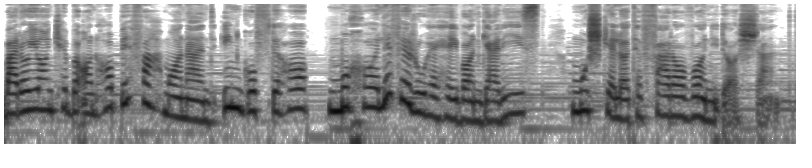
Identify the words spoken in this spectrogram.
برای آنکه به آنها بفهمانند این گفته ها مخالف روح حیوانگری است مشکلات فراوانی داشتند.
